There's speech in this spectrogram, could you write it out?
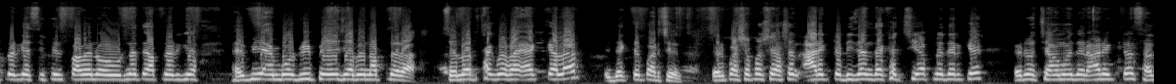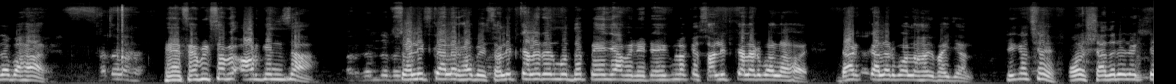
আপনার গিয়ে সিকোয়েন্স পাবেন আপনার গিয়ে হেভি এমব্রয়ডারি পেয়ে যাবেন আপনারা। সেলোয়ার থাকবে ভাই এক কালার দেখতে পারছেন এর পাশাপাশি আসেন আরেকটা ডিজাইন দেখাচ্ছি আপনাদেরকে। এটা হচ্ছে আমাদের আরেকটা সাদাবাহার সাদা বাহার। হ্যাঁ ফেব্রিক্স হবে অর্গেনজা সলিড কালার হবে। সলিড কালারের মধ্যে পেয়ে যাবেন এটা। এগুলোকে সলিড কালার বলা হয়। ডার্ক কালার বলা হয় ভাইজান। ঠিক আছে? অসাধারণ একটা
